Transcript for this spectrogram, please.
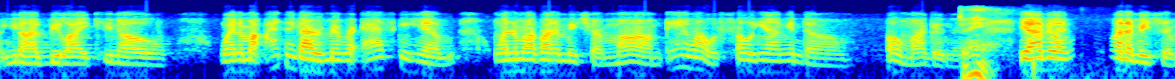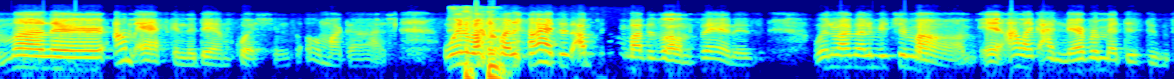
you know, I'd be like, you know, when am I? I think I remember asking him, when am I going to meet your mom? Damn, I was so young and dumb. Oh my goodness. Damn. Yeah, I'd be like, when am I going to meet your mother? I'm asking the damn questions. Oh my gosh. When am I going to? I had to, I'm thinking about this while I'm saying this. When am I going to meet your mom? And I like, I never met this dude's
